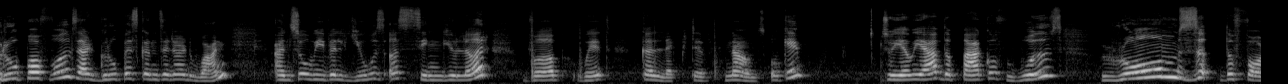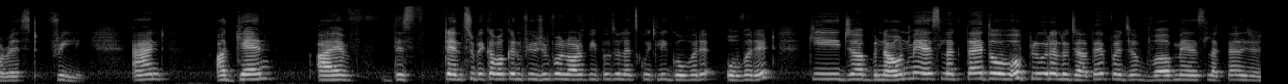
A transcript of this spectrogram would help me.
group of wolves that group is considered one and so we will use a singular verb with collective nouns okay so here we have the pack of wolves roams the forest freely and again I have this a confusion for a lot of people so let's quickly go over it over it कि जब noun में s लगता है तो वो plural हो जाता है पर जब verb में s लगता है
